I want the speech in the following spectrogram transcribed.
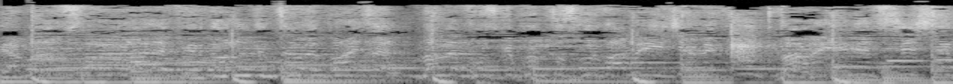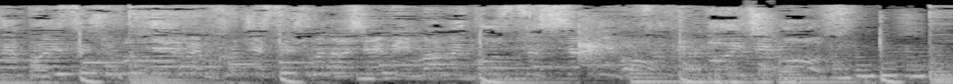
Ja mam swoją lalę, pierdolę tym cały bajzel Mamy Polskę prosto z kurwami, idziemy krót. Mamy 1, 3, 7, bo jesteśmy pod Choć jesteśmy na ziemi, mamy głos w przestrzeni Bo wtedy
